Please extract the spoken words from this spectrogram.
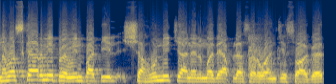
नमस्कार मी प्रवीण पाटील शाहुनी चॅनलमध्ये आपल्या सर्वांचे स्वागत.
